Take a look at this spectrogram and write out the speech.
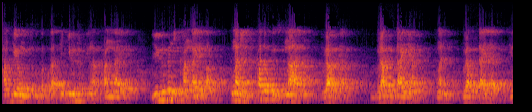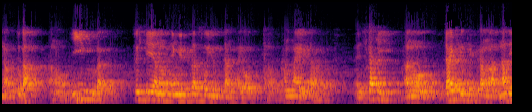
関係を結ぶことができるというような考えいうふうに考えれば、つまり家族すなわち部落である。部落大である。つまり部落大であるというようなことが、あの、言い得るわけです。そして、あの、エンゲルスはそういう段階を、あの、考えたわけです。しかし、あの、第一の結果がなぜ、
